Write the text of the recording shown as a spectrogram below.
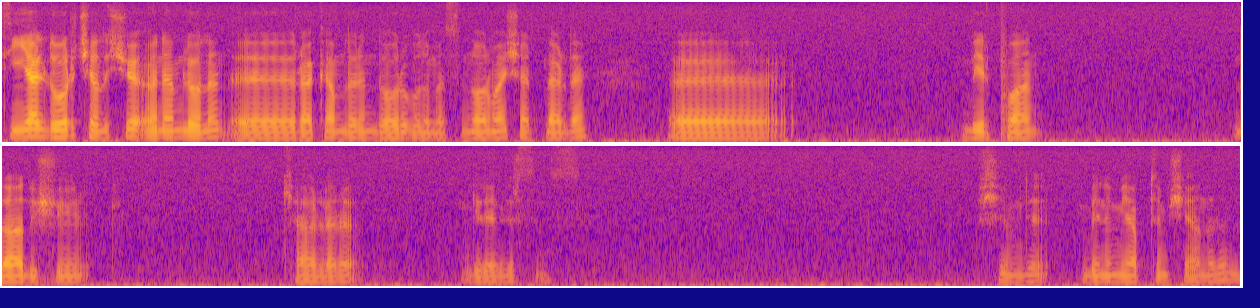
Sinyal doğru çalışıyor. Önemli olan e, rakamların doğru bulunması. Normal şartlarda e, bir puan daha düşük karlara girebilirsiniz. Şimdi benim yaptığım şeyi anladınız mı?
